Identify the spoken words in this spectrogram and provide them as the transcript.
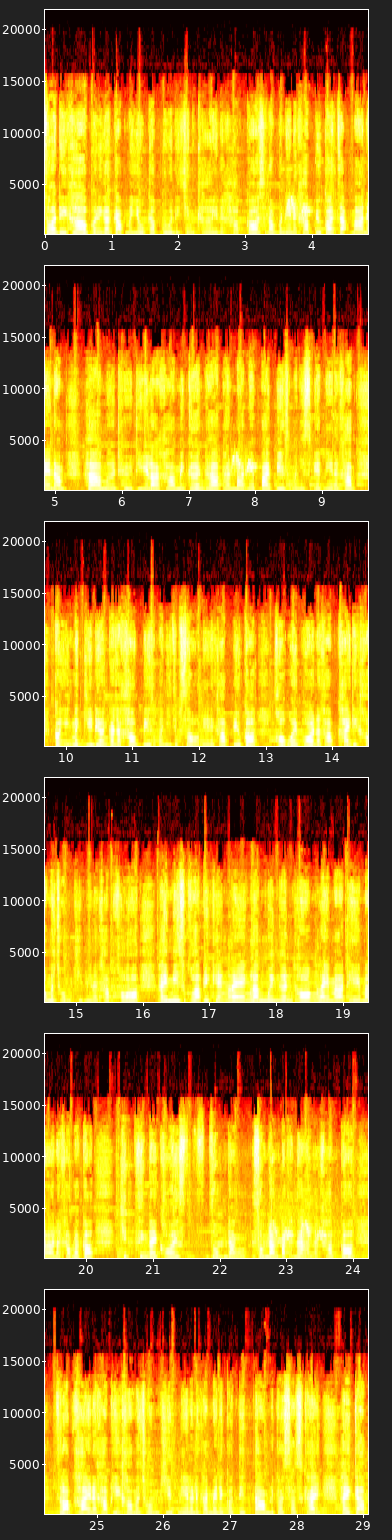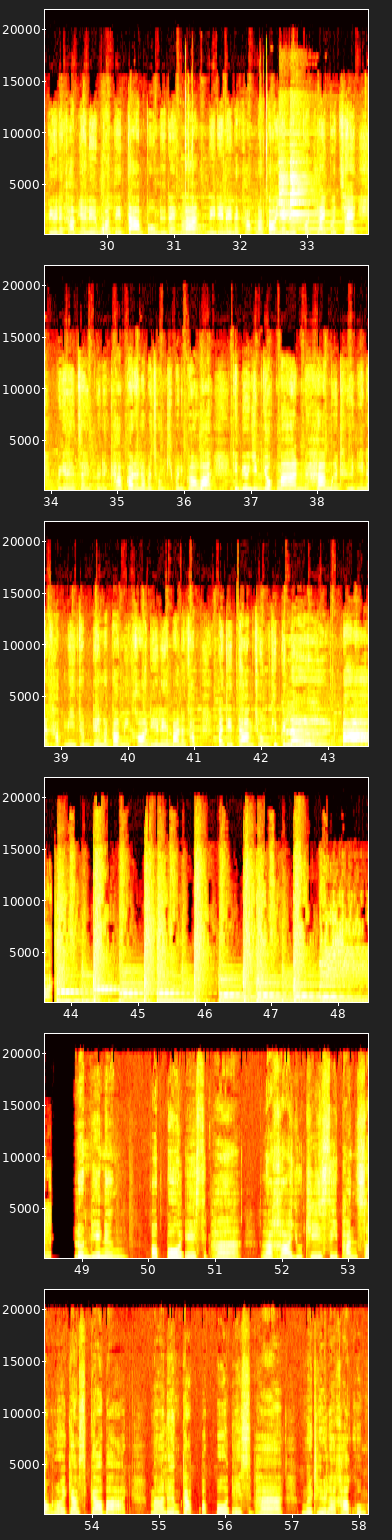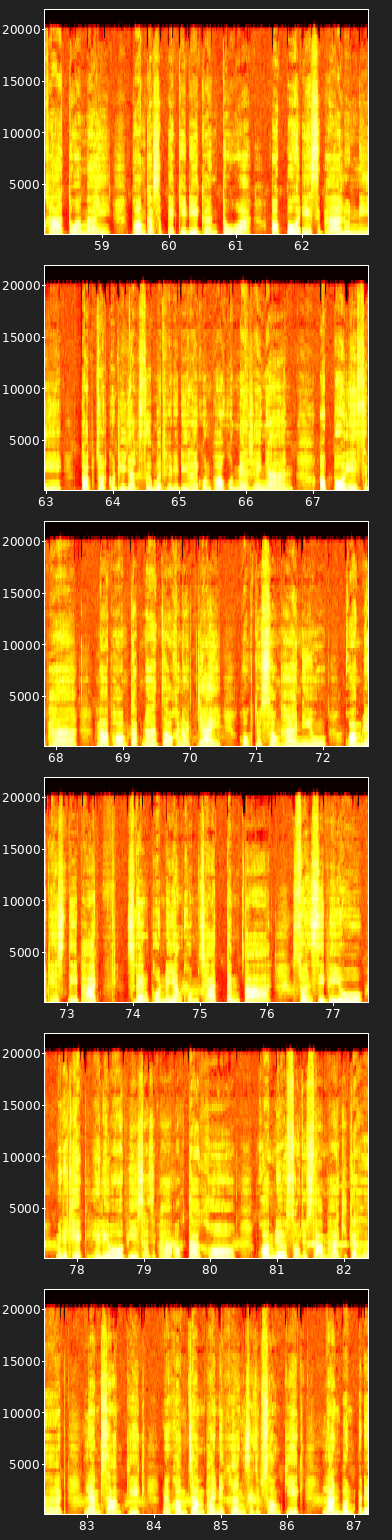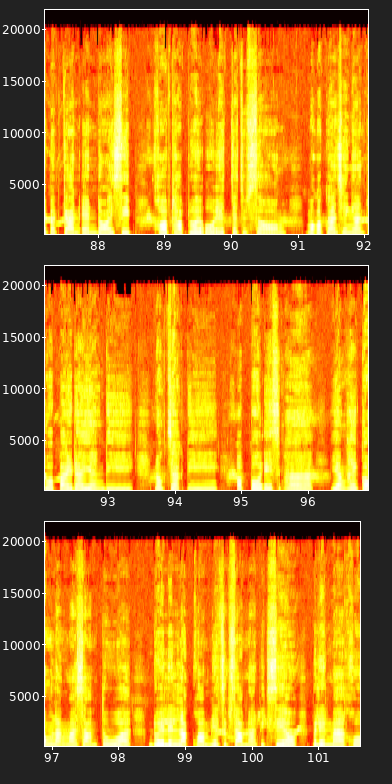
สวัสดีครับ วันนี้ก็กลับมาอยู่กับบิวอีกเช่นเคยนะครับ ก็สำหรับวันนี้นะครับบิวก็จะมาแนะนำ5มือถือที่ราคาไม่เกิน 5,000 บาทในปลายปี 2021 นี้นะครับ ก็อีกไม่กี่เดือนก็จะเข้าปี 2022 นี้นะครับบิวก็ขออวยพรนะครับ ใครที่เข้ามาชมคลิปนี้นะครับ ขอให้มีสุขภาพที่แข็งแรงร่ำรวยเงินทองไหลมาเทมานะครับ แล้วก็คิดสิ่งใดขอให้สมดังสมดังปรารถนานะครับ ก็ำหรับใครนะครับที่เข้ามาชมคลิปนี้แล้วนะครับไม่ได้กดติดตามหรือกด subscribe ให้กับบิวนะครับ อย่าลืมกดติดตามปุ่มสีแดงข้างล่างนี้ได้เลยนะครับแล้วก็อย่าลืมกดไลค์กดแชร์เป็นกำลังใจบิวนะครับ ก็เดี๋ยวเราไปชมคลิปกันดีกว่าว่า ที่บิวหยิบยกมา5มือถือนี้นะครับมีจุดเด่นแล้วก็มีข้อดีอะไรบ้างนะครับ ไปติดตามชมคลิปกันเลยป้ารุ่นที่ 1 oppo a 1 5 ราคาอยู่ที่ 4,299 บาท มาเริ่มกับ oppo a 1 5 มือถือราคาคุ้มค่าตัวใหม่ พร้อมกับสเปคที่ดีเกินตัว oppo a 1 5 รุ่นนี้ ตอบโจทย์คนที่อยากซื้อมือถือดีๆ ให้คุณพ่อคุณแม่ใช้งาน oppo a 1 5 มาพร้อมกับหน้าจอขนาดใหญ่ 6.25 นิ้ว ความละเอียด HD Plus แสดงผลได้อย่างคมชัดเต็มตา ส่วน CPU MediaTek Helio P35 Octa Core ความเร็ว 2.35 GHz แรม3 g b ในความจำภายในเครื่อง 32 g b ลานบนปฏิบัติการ Android 10 ครอบทับด้วย OS 7.2 เหมาะกับการใช้งานทั่วไปได้อย่างดี นอกจากนี้ Oppo A15 ยังให้กล้องหลังมา 3 ตัว โดยเลนส์หลักความละเอียด 13 ล้านพิกเซล เป็นเลนส์มาโคร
